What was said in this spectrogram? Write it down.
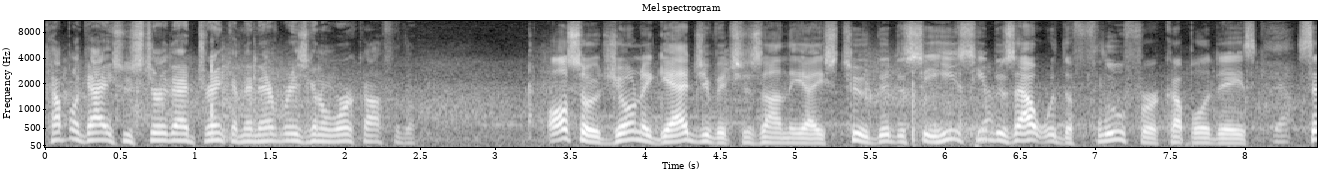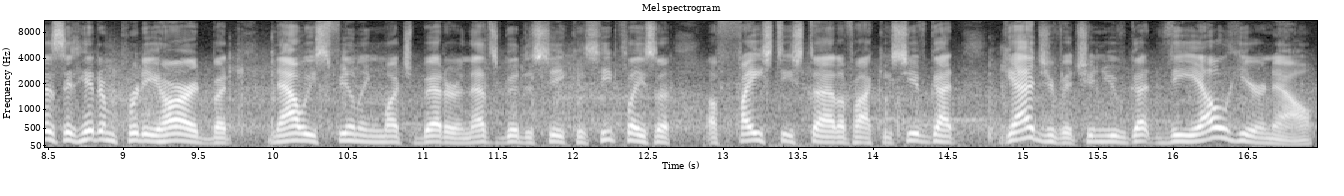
couple of guys who stir that drink, and then everybody's going to work off of them. Also, Jonah Gadjovich is on the ice too. Good to see. He's he was out with the flu for a couple of days. Yeah. Says it hit him pretty hard, but now he's feeling much better, and that's good to see because he plays a, a feisty style of hockey. So you've got Gadjovich and you've got Viel here now.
